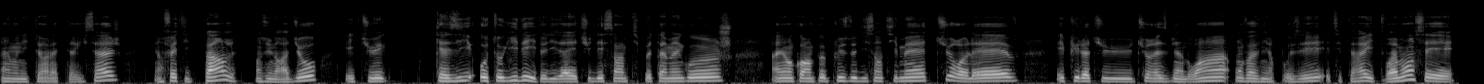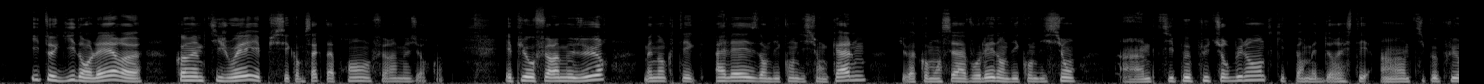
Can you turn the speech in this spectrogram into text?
un moniteur à l'atterrissage, et en fait ils te parlent dans une radio et tu es quasi auto-guidé. Ils te disent allez tu descends un petit peu ta main gauche, allez encore un peu plus de 10 cm, tu relèves, et puis là tu, restes bien droit, on va venir poser, etc. vraiment, c'est, il te guide dans l'air euh, comme un petit jouet, et puis c'est comme ça que tu apprends au fur et à mesure. Et puis au fur et à mesure, maintenant que tu es à l'aise dans des conditions calmes, tu vas commencer à voler dans des conditions un petit peu plus turbulentes qui te permettent de rester un petit peu plus,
